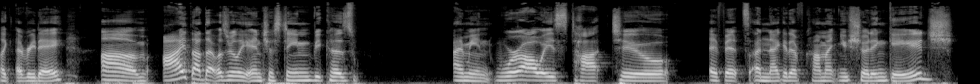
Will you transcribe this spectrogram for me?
like every day, um, I thought that was really interesting because, I mean, we're always taught to if it's a negative comment, you should engage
